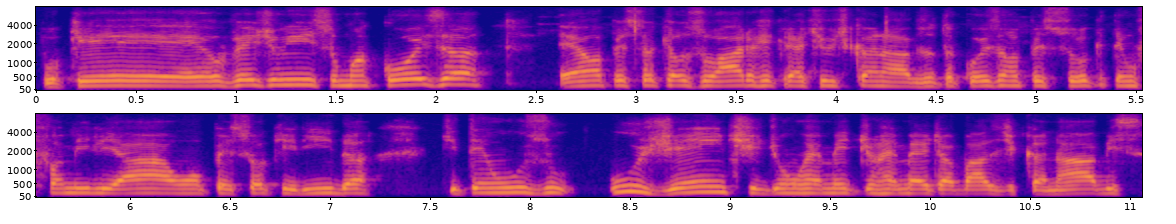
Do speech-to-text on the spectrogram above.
Porque eu vejo isso, uma coisa é uma pessoa que é usuário recreativo de cannabis, outra coisa é uma pessoa que tem um familiar, uma pessoa querida que tem um uso urgente de um remédio, de um remédio à base de cannabis,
